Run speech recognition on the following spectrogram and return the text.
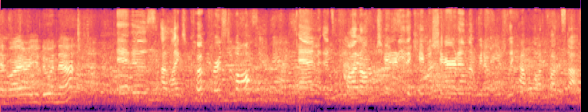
And why are you doing that? It is, I like to cook first of all, and it's a fun opportunity that came to Sheridan that we don't usually have a lot of fun stuff.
